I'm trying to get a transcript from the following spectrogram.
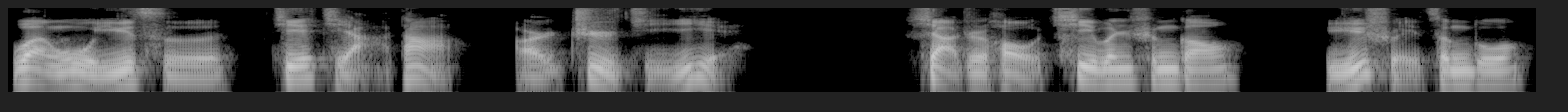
万物于此皆甲大而至极也。夏之后，气温升高，雨水增多，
